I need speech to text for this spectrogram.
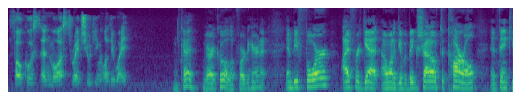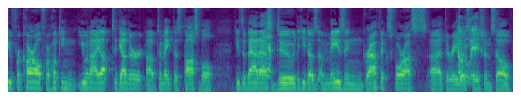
focused and more straight shooting all the way. Okay, very cool. Look forward to hearing it. And before I forget, I want to give a big shout out to Carl and thank you for Carl for hooking you and I up together uh, to make this possible. He's a badass yeah. dude. He does amazing graphics for us uh, at the radio totally. station. So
